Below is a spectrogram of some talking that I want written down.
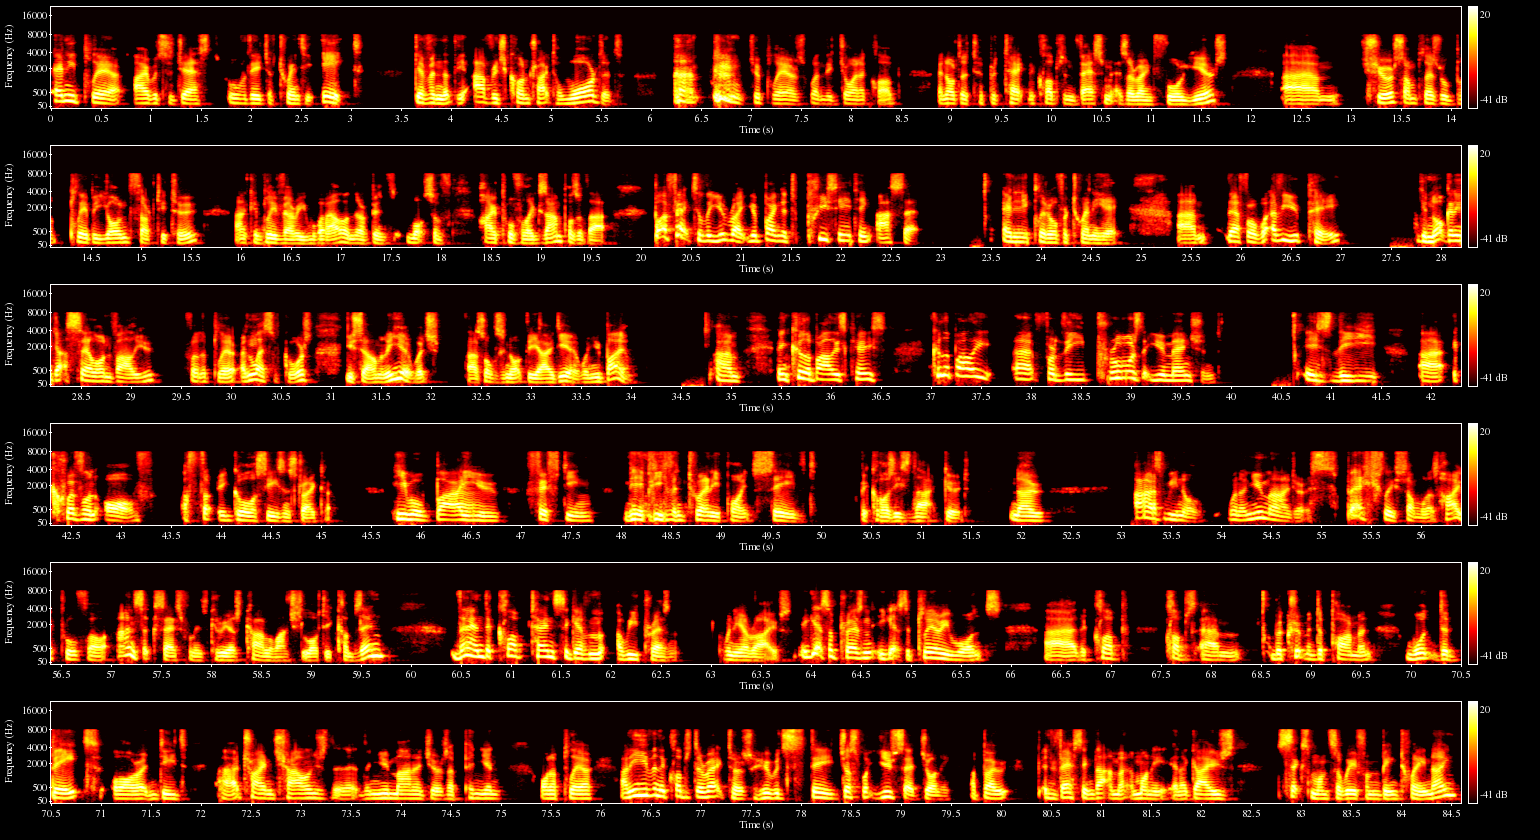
any player, I would suggest, over the age of 28, given that the average contract awarded to players when they join a club in order to protect the club's investment is around four years. Um, sure, some players will b- play beyond 32 and can play very well, and there have been lots of high profile examples of that. But effectively, you're right, you're buying a depreciating asset, any player over 28. Um, therefore, whatever you pay, you're not going to get a sell on value for the player, unless, of course, you sell them in a year, which that's obviously not the idea when you buy them. Um, in Koulibaly's case, Koulibaly, uh, for the pros that you mentioned, is the uh, equivalent of a 30 goal a season striker. He will buy you 15, maybe even 20 points saved because he's that good. Now, as we know, when a new manager, especially someone as high profile and successful in his career as Carlo Ancelotti, comes in, then the club tends to give him a wee present when he arrives. He gets a present, he gets the player he wants. Uh, the club club's um, recruitment department won't debate or indeed uh, try and challenge the, the new manager's opinion on a player. And even the club's directors who would say just what you said, Jonny, about investing that amount of money in a guy who's six months away from being 29,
